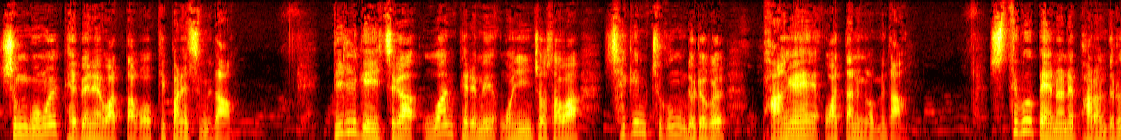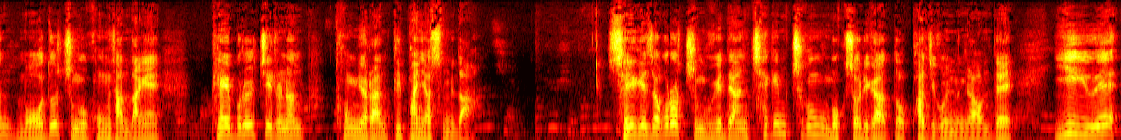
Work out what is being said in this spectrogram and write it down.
중공을 대변해 왔다고 비판했습니다. 빌 게이츠가 우한 폐렴의 원인 조사와 책임 추궁 노력을 방해해 왔다는 겁니다. 스티브 배넌의 발언들은 모두 중국 공산당의 폐부를 찌르는 통렬한 비판이었습니다. 세계적으로 중국에 대한 책임 추궁 목소리가 높아지고 있는 가운데 EU의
